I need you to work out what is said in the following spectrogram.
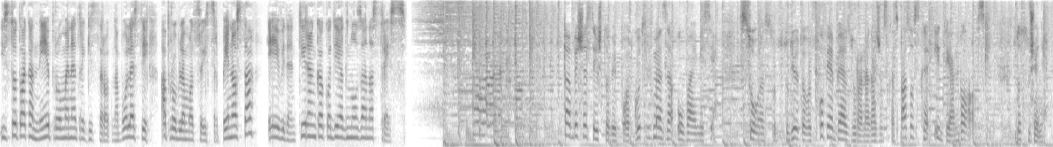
исто така не е променет регистарот на болести, а проблемот со исцрпеноста е евидентиран како диагноза на стрес. Тоа беше се што ви подготвивме за оваа емисија. Со вас од студиото во Скопје беа Зора Нагажевска Спасовска и Дејан Балаовски. До слушање.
